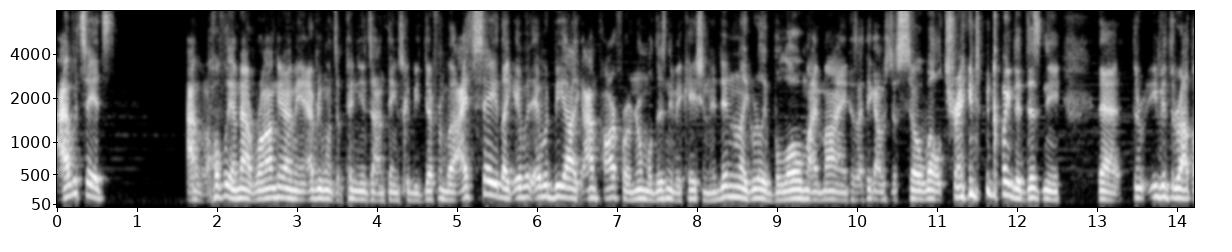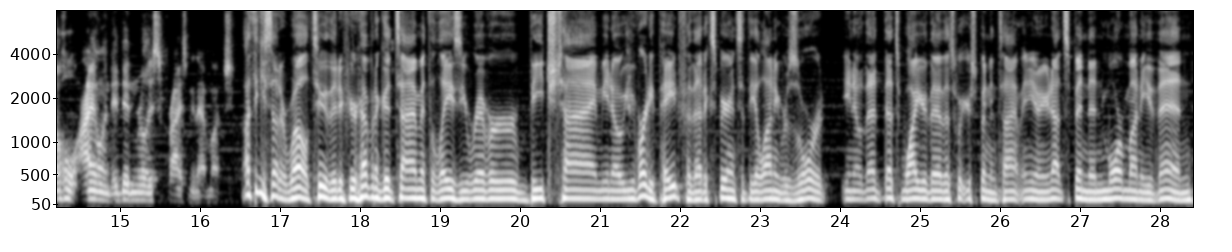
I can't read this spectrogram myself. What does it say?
I would say it's. I, hopefully, I'm not wrong here. I mean, everyone's opinions on things could be different, but I'd say like it would it would be like on par for a normal Disney vacation. It didn't like really blow my mind because I think I was just so well trained going to Disney that through, even throughout the whole island, it didn't really surprise me that much. I think you said it well too. That if you're having a good time at the lazy river beach time, you know you've already paid for that experience at the Aulani Resort. You know that that's why you're there. That's what you're spending time, and you know you're not spending more money then.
